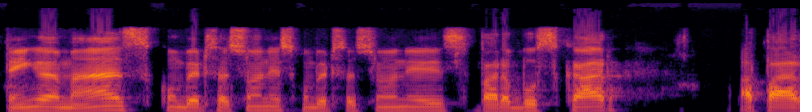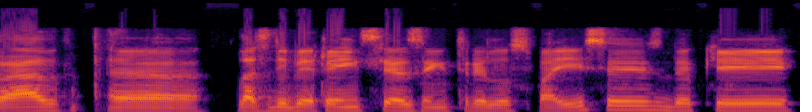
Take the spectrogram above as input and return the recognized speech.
tenha mais conversações, conversações para buscar a parar uh, as divergências entre os países do que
